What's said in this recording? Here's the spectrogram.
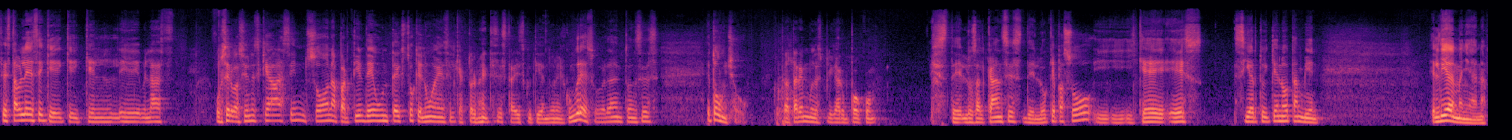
se establece que, eh, las observaciones que hacen son a partir de un texto que no es el que actualmente se está discutiendo en el Congreso, ¿verdad? Entonces, es todo un show. Trataremos de explicar un poco este, los alcances de lo que pasó y, qué es cierto y qué no también el día de mañana.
